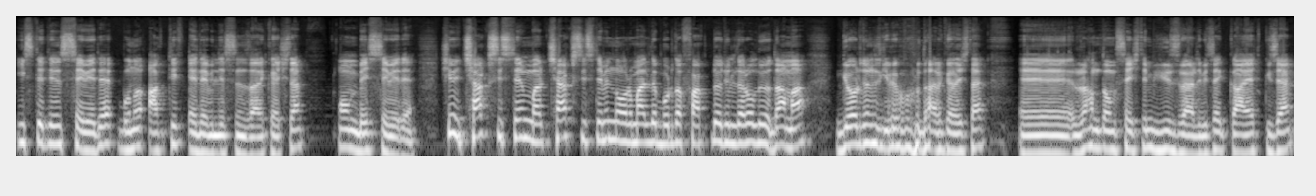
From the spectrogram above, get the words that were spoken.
İstediğiniz seviyede bunu aktif edebilirsiniz arkadaşlar. 15 seviyede. Şimdi çark sistemi var. Çark sistemi normalde burada farklı ödüller oluyordu ama gördüğünüz gibi burada arkadaşlar e, random seçtim 100 verdi bize gayet güzel.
